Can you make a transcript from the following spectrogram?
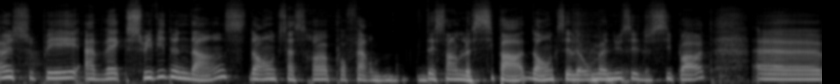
un souper avec suivi d'une danse. Donc, ça sera pour faire descendre le cipat. Donc, c'est au menu, c'est du cipat. Euh,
